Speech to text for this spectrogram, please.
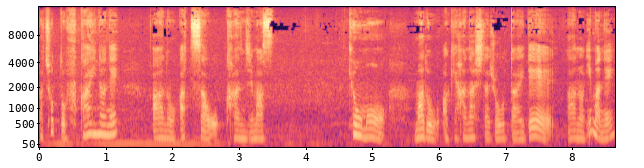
まあ、ちょっと不快なねあの暑さを感じます。今日も窓を開け放した状態であの今ね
